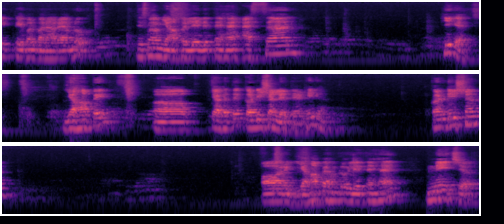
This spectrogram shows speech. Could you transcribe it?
एक टेबल बना रहे हैं हम लोग जिसमें हम यहाँ पे ले लेते हैं एस एन ठीक है? यहाँ पे आ, क्या कहते हैं? कंडीशन लेते हैं, ठीक है? कंडीशन और यहाँ पे हम लोग लेते हैं नेचर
